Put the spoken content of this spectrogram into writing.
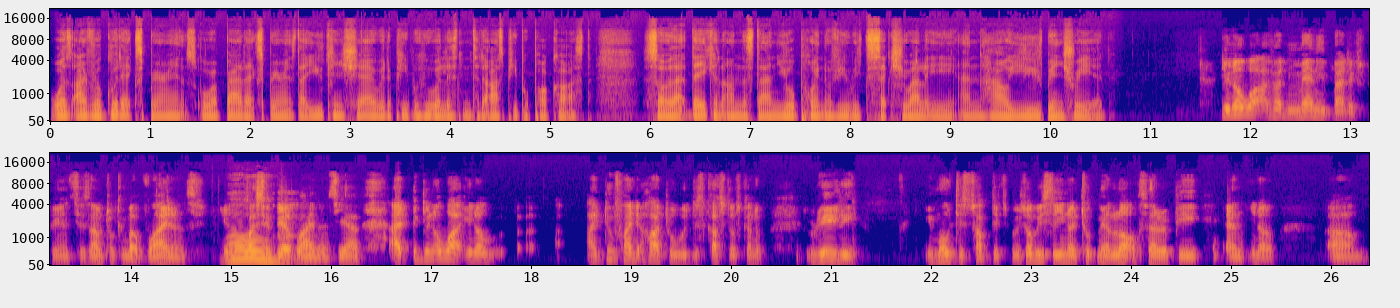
was either a good experience or a bad experience that you can share with the people who are listening to the Us People podcast so that they can understand your point of view with sexuality and how you've been treated? You know what? I've had many bad experiences. I'm talking about violence, you know, quite oh. severe violence. Yeah. I, you know what? You know, I do find it hard to always discuss those kind of really emotive subjects because obviously, you know, it took me a lot of therapy and, you know, um,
